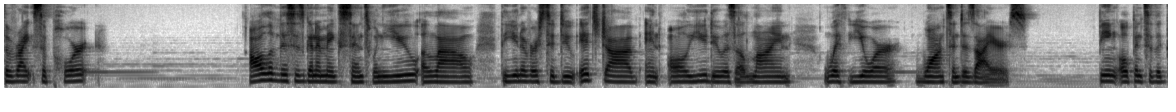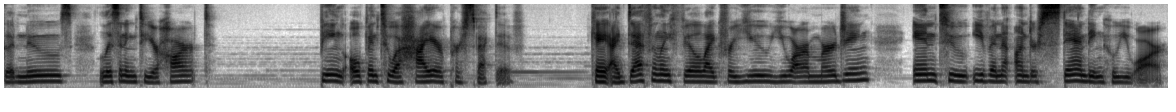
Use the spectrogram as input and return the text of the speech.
The right support. All of this is going to make sense when you allow the universe to do its job and all you do is align with your wants and desires being open to the good news, listening to your heart, being open to a higher perspective. Okay, I definitely feel like for you, you are emerging into even understanding who you are.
